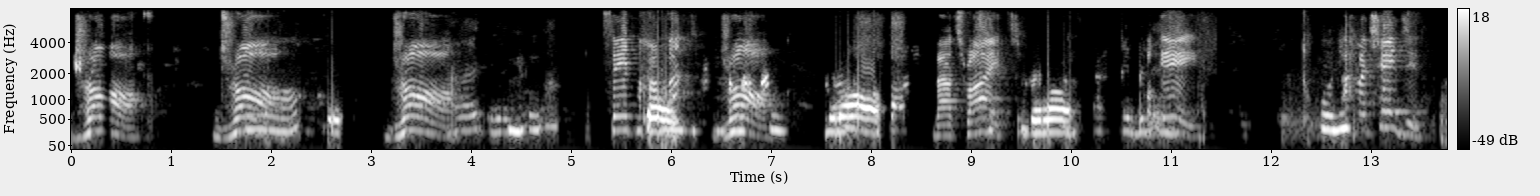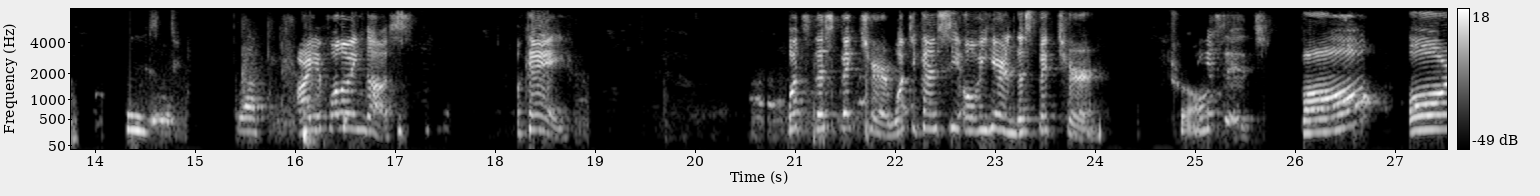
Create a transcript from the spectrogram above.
draw. Draw. Draw. Say it, Muhammad. Draw. Draw. That's right. Draw. Okay. Twenty. Ahmed Shady, are you following us? Okay. What's this picture? What you can see over here in this picture? Draw. Is it ball or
